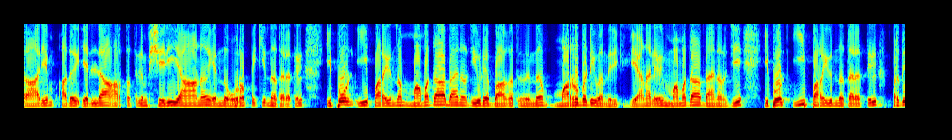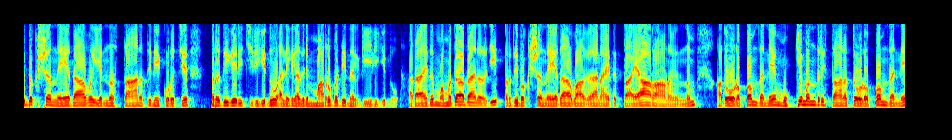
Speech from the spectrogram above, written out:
കാര്യം അത് എല്ലാ അർത്ഥത്തിലും ശരിയാണ് എന്ന് ഉറപ്പിക്കുന്ന തരത്തിൽ ഇപ്പോൾ ഈ പറയുന്ന മമതാ ബാനർജിയുടെ ഭാഗത്ത് നിന്ന് മറുപടി വന്നിരിക്കുകയാണ്. അല്ലെങ്കിൽ മമതാ ബാനർജി ഇപ്പോൾ ഈ പറയുന്ന തരത്തിൽ പ്രതിപക്ഷ നേതാവ് എന്ന സ്ഥാനത്തിനെ കുറിച്ച് പ്രതികരിച്ചിരിക്കുന്നു അല്ലെങ്കിൽ അതിന് മറുപടി നൽകിയിരിക്കുന്നു. അതായത് മമതാ ബാനർജി പ്രതിപക്ഷ നേതാവാകാനായിട്ട് തയ്യാറാണ് എന്നും അതോടൊപ്പം തന്നെ മുഖ്യമന്ത്രി സ്ഥാനത്തോടൊപ്പം തന്നെ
